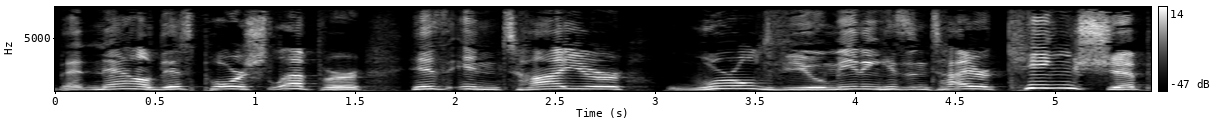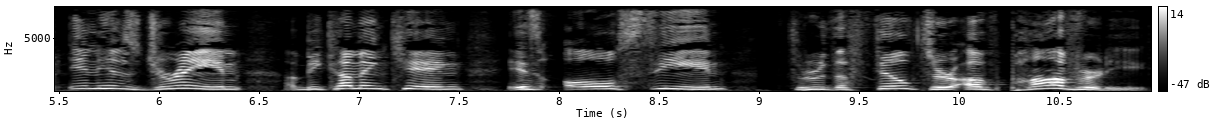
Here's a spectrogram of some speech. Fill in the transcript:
That now this poor schlepper, his entire worldview, meaning his entire kingship in his dream of becoming king, is all seen through the filter of poverty.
